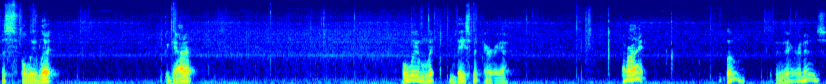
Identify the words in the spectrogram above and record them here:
This is fully lit. We got it. Fully lit basement area. All right. Boom. There it is.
